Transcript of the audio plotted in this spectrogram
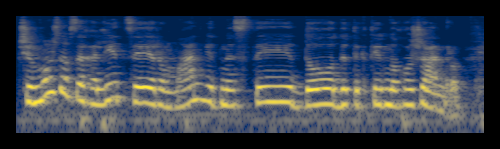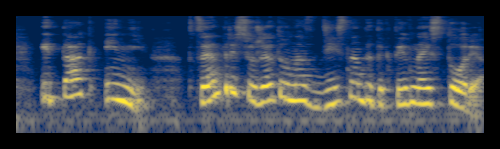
Чи можна взагалі цей роман віднести до детективного жанру? І так, і ні. В центрі сюжету у нас дійсно детективна історія.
